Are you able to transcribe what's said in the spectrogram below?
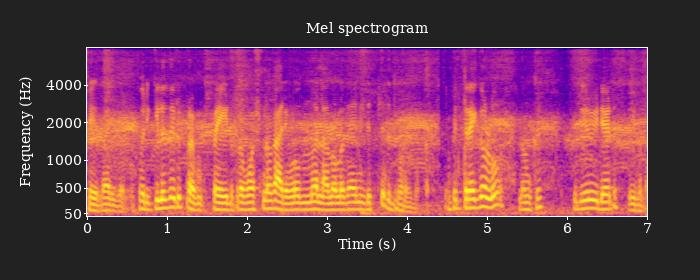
ചെയ്യുന്നതായിരിക്കും. അപ്പോൾ ഒരിക്കലും ഇതൊരു പെയ്ഡ് പ്രൊമോഷനോ കാര്യങ്ങളോ ഒന്നും അല്ല എന്നുള്ളത് ഞാൻ എടുത്തെടുത്ത് പറയുന്നു. അപ്പോൾ ഇത്രയൊക്കെ ഉള്ളൂ. നമുക്ക് പുതിയൊരു വീഡിയോ ആയിട്ട് വീണ്ടും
